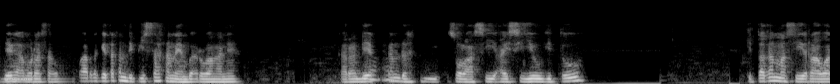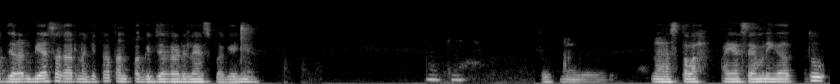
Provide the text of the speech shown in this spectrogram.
dia nggak merasa karena kita kan dipisahkan ya mbak ruangannya. Karena dia kan udah di isolasi ICU gitu. Kita kan masih rawat jalan biasa karena kita tanpa gejala dan lain sebagainya. Oke. nah setelah ayah saya meninggal tuh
